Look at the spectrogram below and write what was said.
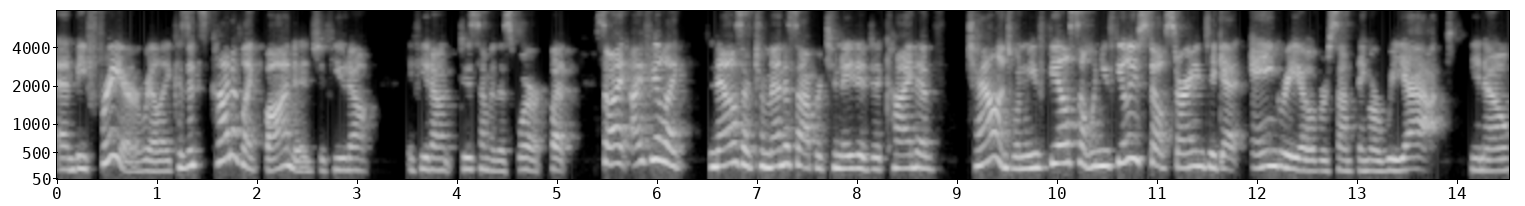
and be freer really because it's kind of like bondage if you don't if you don't do some of this work. But so I, I feel like now's a tremendous opportunity to kind of challenge when you feel some when you feel yourself starting to get angry over something or react you know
